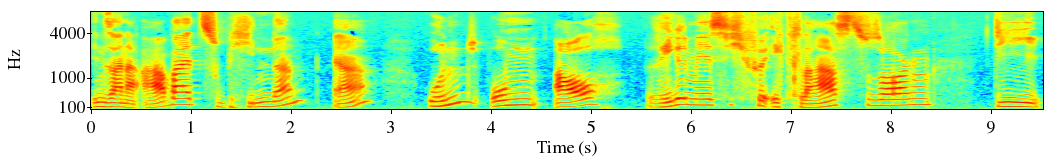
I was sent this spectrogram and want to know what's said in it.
in seiner Arbeit zu behindern, ja, und um auch regelmäßig für Eklats zu sorgen, die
